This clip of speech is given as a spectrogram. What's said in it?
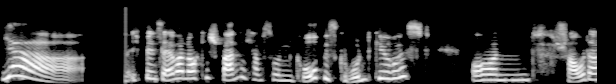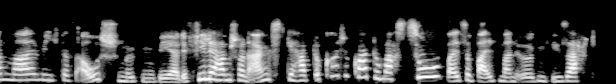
Ja, ich bin selber noch gespannt. Ich habe so ein grobes Grundgerüst und schau dann mal, wie ich das ausschmücken werde. Viele haben schon Angst gehabt, oh Gott, oh Gott, du machst zu, weil sobald man irgendwie sagt,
